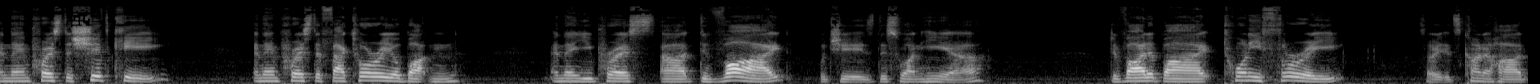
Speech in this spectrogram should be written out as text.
and then press the shift key and then press the factorial button and then you press uh, divide which is this one here divided by 23 sorry it's kind of hard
